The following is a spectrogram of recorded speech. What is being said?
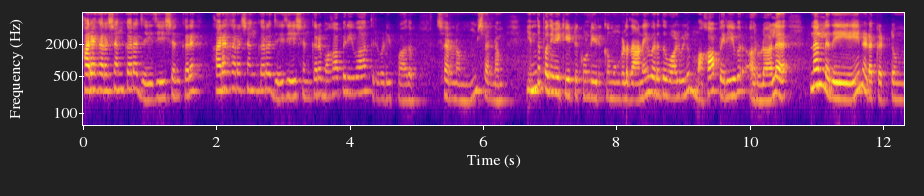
ஹரஹர சங்கர ஜெய ஜெயசங்கர ஹரஹர சங்கர ஜெய ஜெயசங்கர மகாபிரிவா திருவடிப்பாதம் சரணம் சரணம். இந்த பதிவை கேட்டுக்கொண்டிருக்கும் உங்களது அனைவரது வாழ்விலும் மகா பெரியவர் அருளால் நல்லதே நடக்கட்டும்.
